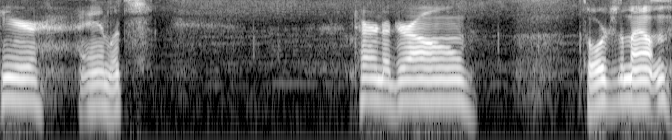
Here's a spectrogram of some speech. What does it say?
here and let's turn the drone towards the mountain.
